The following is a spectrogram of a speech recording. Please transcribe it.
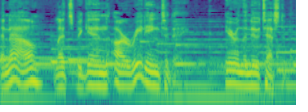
And now, let's begin our reading today here in the New Testament.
